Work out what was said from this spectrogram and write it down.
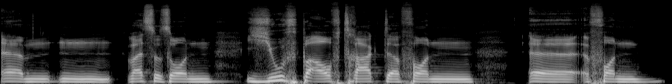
ähm, mh, weißt du, so ein Youth-Beauftragter von, äh, von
